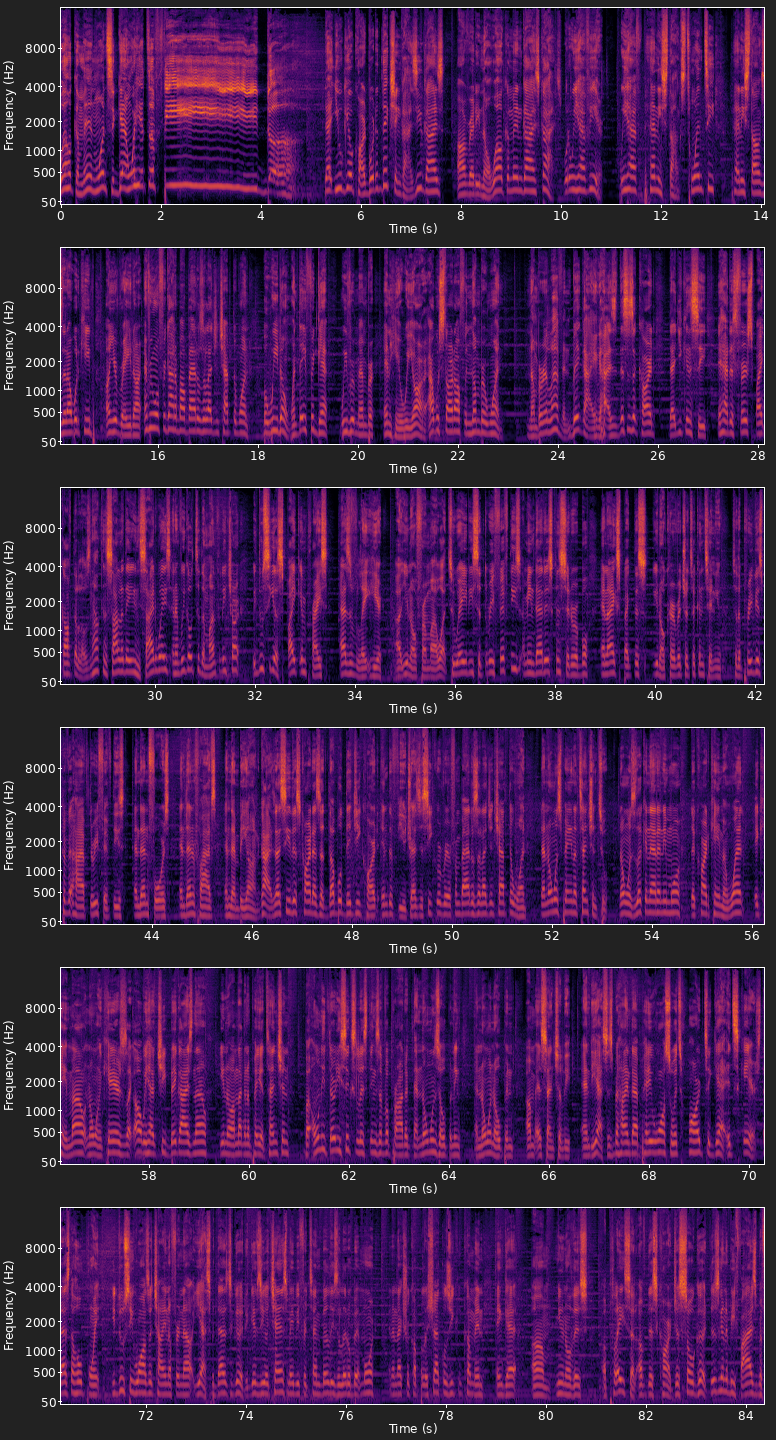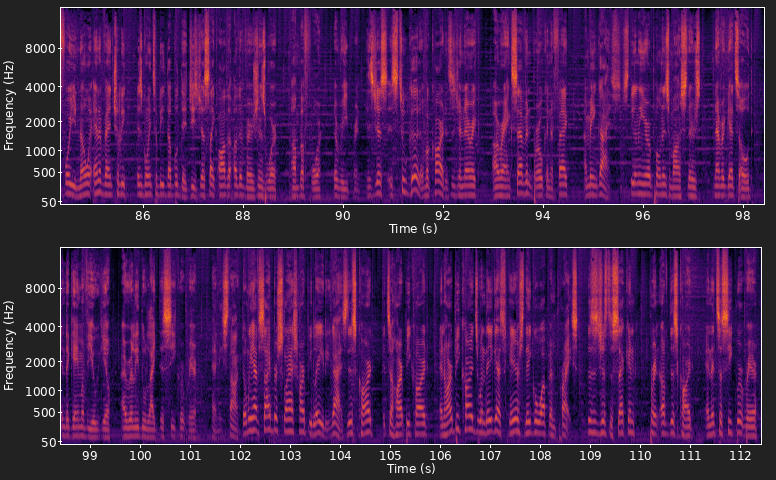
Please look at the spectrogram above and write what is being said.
Welcome in once again. We're here to feed uh, that Yu-Gi-Oh cardboard addiction, guys. You guys already know. Welcome in, guys. Guys, what do we have here? We have penny stonks, 20 penny stonks that I would keep on your radar. Everyone forgot about Battles of Legend Chapter 1, but we don't. When they forget, we remember, and here we are. I would start off with number one number 11 big guy guys. This is a card that you can see. It had its first spike off the lows. Now consolidating sideways and if we go to the monthly chart we do see a spike in price as of late here uh, you know from uh, what 280s to 350s i mean that is considerable and i expect this you know curvature to continue to the previous pivot high of 350s and then fours and then fives and then beyond. Guys i see this card as a double digi card in the future as a secret rare from battles of legend chapter 1 that no one's paying attention to. No one's looking at anymore. The card came and went. It came out. No one cares. It's like, oh, we have cheap big eyes now. You know, I'm not going to pay attention. But only 36 listings of a product that no one's opening and no one opened, um, essentially. And yes, it's behind that paywall, so it's hard to get. It's scarce. That's the whole point. You do see walls of China for now, yes, but that's good. It gives you a chance, maybe for 10 billies, a little bit more, and an extra couple of shekels, you can come in and get, um, you know, this a playset of this card. Just so good. This is going to be fives before you know it, and eventually is going to be double digits, just like all the other versions were um, before the reprint. It's just, it's too good of a card. It's a generic uh, rank 7 broken effect. I mean, guys, stealing your opponent's monsters never gets old in the game of Yu-Gi-Oh! I really do like this secret rare penny stock. Then we have Cyber Slash Harpy Lady. Guys, this card, it's a Harpy card, and Harpy cards, when they get scarce, they go up in price. This is just the second print of this card, and it's a secret rare.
